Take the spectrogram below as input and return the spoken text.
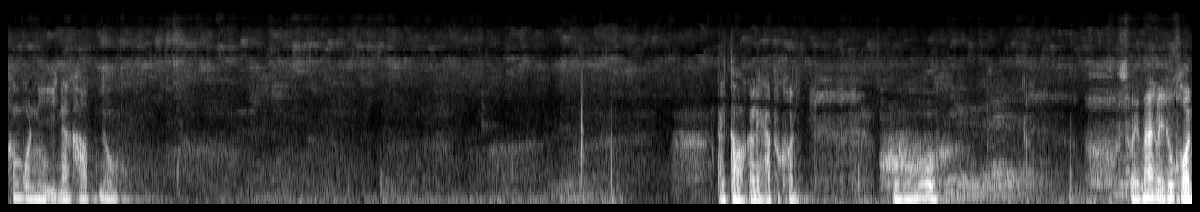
ข้างบนนี้อีกนะครับดูไปต่อกันเลยครับทุกคน โหสวยมากเลยทุกคน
